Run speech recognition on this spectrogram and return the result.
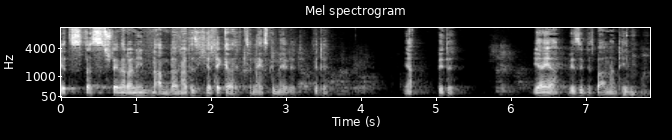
Jetzt, das stellen wir dann hinten an. Dann hatte sich Herr Decker zunächst gemeldet. Bitte. Ja, bitte. Ja, ja, wir sind jetzt bei anderen Themen.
